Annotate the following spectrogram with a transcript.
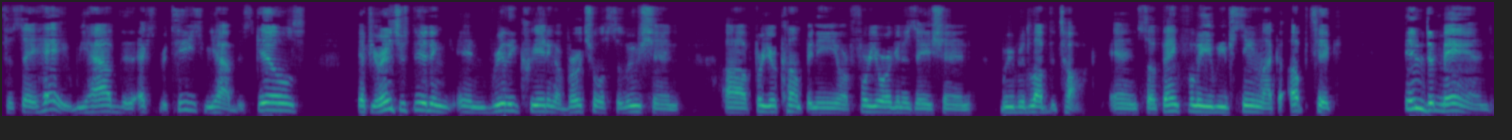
to say, hey, we have the expertise, we have the skills. If you're interested in, in really creating a virtual solution uh, for your company or for your organization, we would love to talk. And so thankfully, we've seen like an uptick in demand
